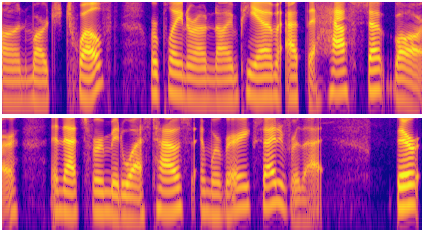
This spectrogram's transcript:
on March twelfth. We're playing around nine p.m. at the Half Step Bar, and that's for Midwest House, and we're very excited for that. There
